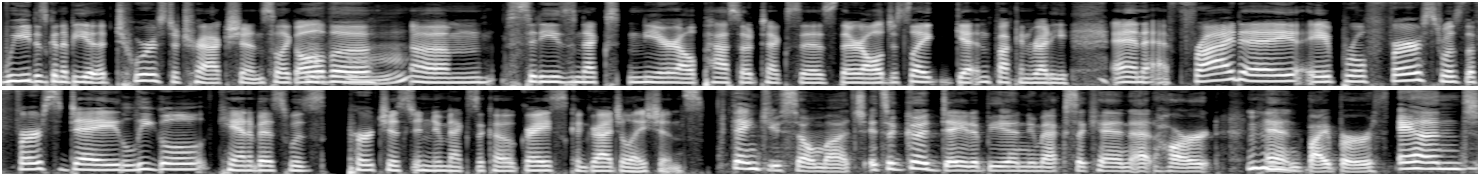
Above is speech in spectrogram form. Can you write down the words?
weed is going to be a tourist attraction. So like all Mhm. the um cities next near El Paso, Texas, they're all just like getting fucking ready. And Friday, April 1st was the first day legal cannabis was purchased in New Mexico. Grace, congratulations. Thank you so much. It's a good day to be a New Mexican at heart Mm-hmm. and by birth. And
